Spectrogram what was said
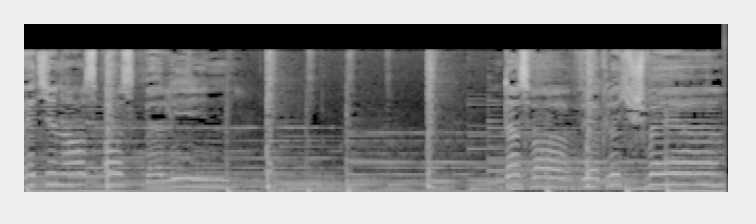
Mädchen aus Ost-Berlin, das war wirklich schwer.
